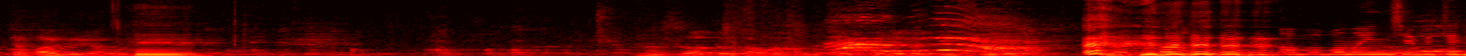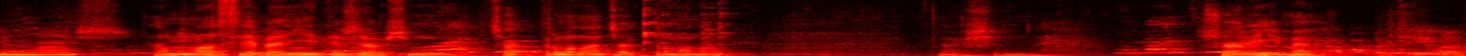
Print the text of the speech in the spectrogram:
İlk defa görüyorum. He. Nasıl hatırlamazsın? Çekmecede bir sürü. Abla bana ince bir dilim ver. Tamam Aslı'ya ben yedireceğim şimdi. Çaktırmadan çaktırmadan. Dur şimdi. Şöyle iyi mi? Açayım mı?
